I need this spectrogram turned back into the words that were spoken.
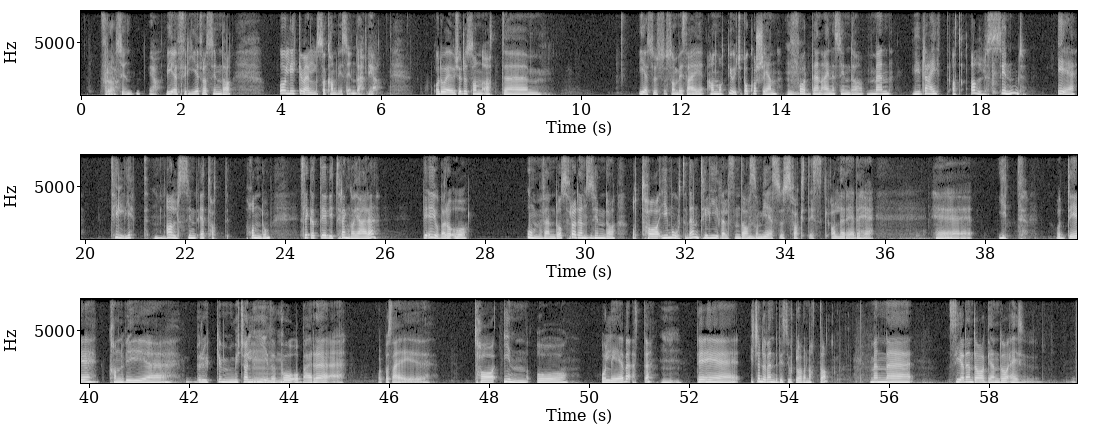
fra synden. Ja, Vi er frie fra synda, og likevel så kan vi synde. Ja. Og da er jo ikke det sånn at eh, Jesus, som vi sier, han måtte jo ikke på korset igjen for den ene synda, men vi veit at all synd er tilgitt. All synd er tatt hånd om. Slik at det vi trenger å gjøre, det er jo bare å omvende oss fra den synda og ta imot den tilgivelsen da som Jesus faktisk allerede har har gitt. Og det kan vi eh, bruke mye av livet på å bare holdt på å si ta inn og, og leve etter. Det er ikke nødvendigvis gjort over natta, men eh, siden den dagen da jeg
